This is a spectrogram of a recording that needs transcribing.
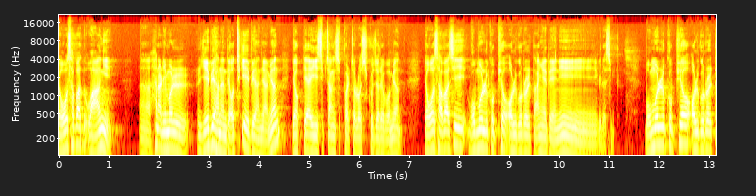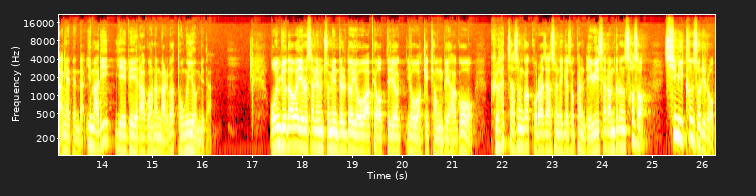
여호사밧 왕이 어, 하나님을 예배하는데 어떻게 예배하냐면 역대하 20장 18절로 19절에 보면 여호사밧이 몸을 굽혀 얼굴을 땅에 대니 그랬습니다. 몸을 굽혀 얼굴을 땅에 댄다. 이 말이 예배라고 하는 말과 동의어입니다. 온 유다와 예루살렘 주민들도 여호와 앞에 엎드려 여호와께 경배하고 그 핫 자손과 고라 자손에게 속한 레위 사람들은 서서 심히 큰 소리로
